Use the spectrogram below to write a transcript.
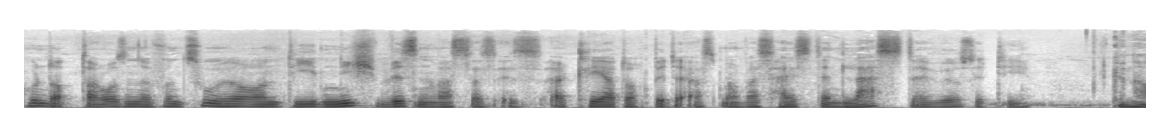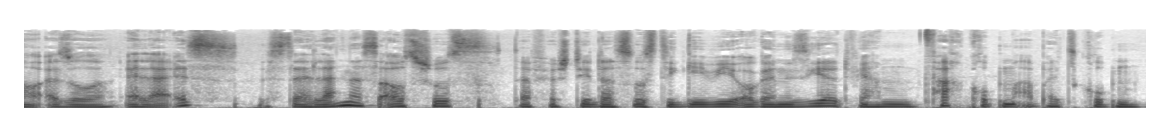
Hunderttausende von Zuhörern, die nicht wissen, was das ist. Erklär doch bitte erstmal, was heißt denn LAS Diversity? Genau, also LAS ist der Landesausschuss. Dafür steht das, was die GW organisiert. Wir haben Fachgruppen, Arbeitsgruppen,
